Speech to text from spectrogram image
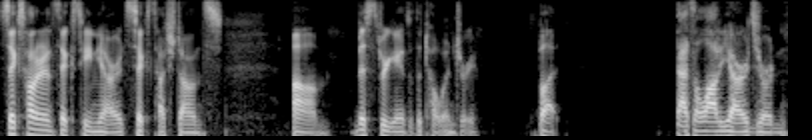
616 yards, six touchdowns. Um, missed three games with a toe injury, but that's a lot of yards, Jordan.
